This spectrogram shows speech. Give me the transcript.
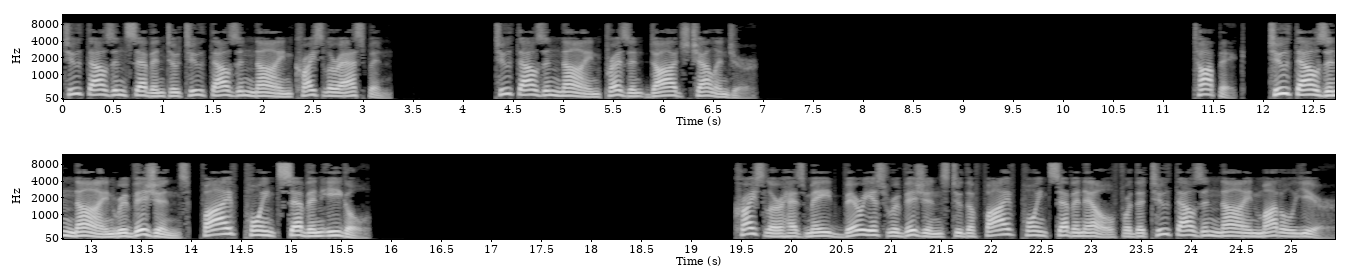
2007 to 2009 Chrysler Aspen. 2009 present Dodge Challenger. Topic 2009 revisions 5.7 Eagle Chrysler has made various revisions to the 5.7L for the 2009 model year.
